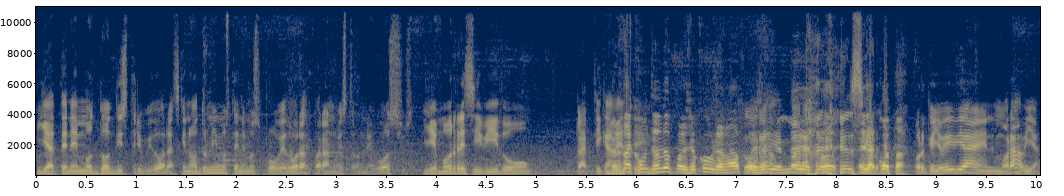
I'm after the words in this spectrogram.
Y ya tenemos dos distribuidoras, que nosotros mismos tenemos proveedoras para nuestros negocios. Y hemos recibido prácticamente... ¿Verdad? ¿Cómo- ¿Dónde apareció Cogranada? Pues ahí en medio de todo, en la cota. Porque yo vivía en Moravia.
